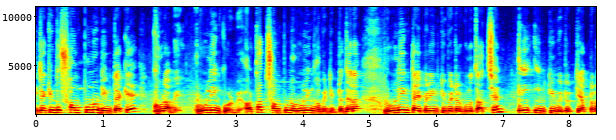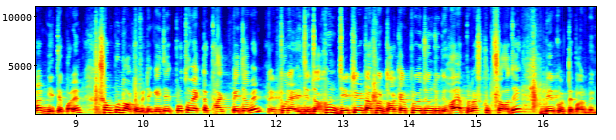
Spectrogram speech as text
এটা কিন্তু সম্পূর্ণ ডিমটাকে ঘোরাবে রুলিং করবে। অর্থাৎ সম্পূর্ণ রুলিং হবে ডিমটা। যারা রুলিং টাইপের ইনকিউবেটরগুলো চাচ্ছেন, এই ইনকিউবেটরটি আপনারা নিতে পারেন। সম্পূর্ণ অটোমেটিক এই যে প্রথমে একটা থাক পেয়ে যাবেন। এরপরে এই যে যখন যে ট্রেটা আপনার দরকার প্রয়োজন যদি হয়, আপনারা খুব সহজে বের করতে পারবেন।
